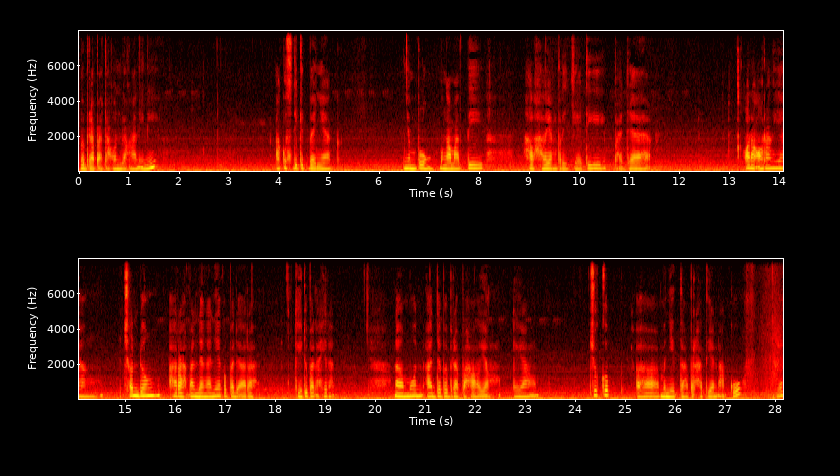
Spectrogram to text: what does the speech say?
beberapa tahun belakangan ini aku sedikit banyak nyemplung mengamati hal-hal yang terjadi pada orang-orang yang condong arah pandangannya kepada arah kehidupan akhirat. Namun ada beberapa hal yang yang cukup uh, menyita perhatian aku, ya,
